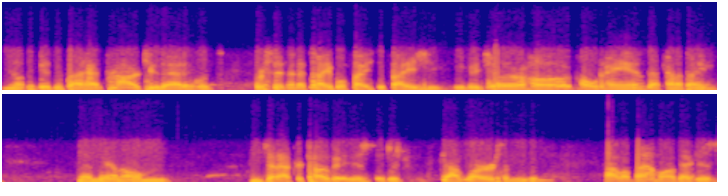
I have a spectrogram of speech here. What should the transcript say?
you know, the business I had prior to that, it was we're sitting at a table face to face, you give each other a hug, hold hands, that kind of thing. And then um, said after COVID, it just it just got worse. And in Alabama, they just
